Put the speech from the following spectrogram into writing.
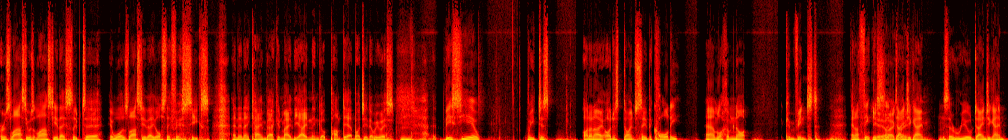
or as last year, was it last year they slipped to, it was last year they lost their first six and then they came back and made the eight and then got pumped out by GWS. This year, we just, I don't know, I just don't see the quality. Um, like I'm not convinced. And I think this Yeah, is a danger game. This is a real danger game.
